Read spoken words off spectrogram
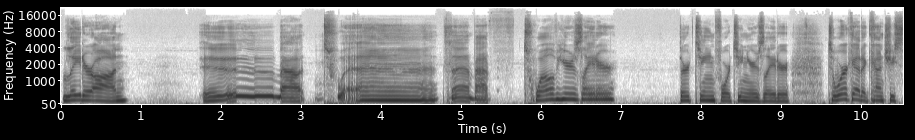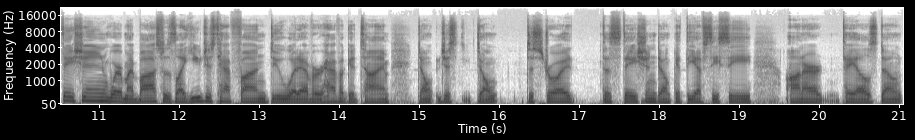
later on, uh, about, tw- uh, about 12 years later, 13, 14 years later, to work at a country station where my boss was like, you just have fun, do whatever, have a good time. Don't just, don't destroy the station. Don't get the FCC on our tails. Don't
